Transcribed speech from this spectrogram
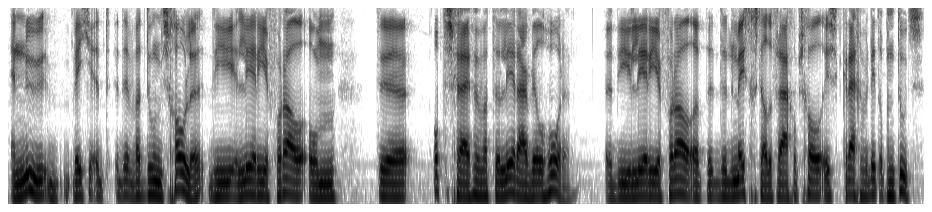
En nu, weet je, het, de, wat doen scholen? Die leren je vooral om te, op te schrijven wat de leraar wil horen. Eh, die leren je vooral, eh, de, meest gestelde vraag op school is: krijgen we dit op een toets?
